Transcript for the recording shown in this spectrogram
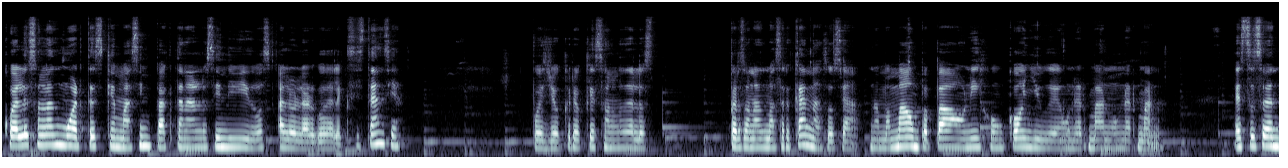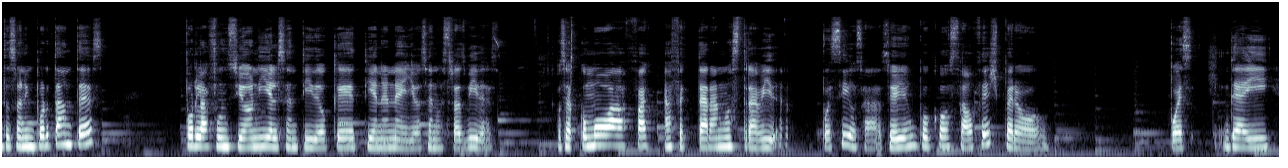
cuáles son las muertes que más impactan a los individuos a lo largo de la existencia. Pues yo creo que son las de las personas más cercanas, o sea, una mamá, un papá, un hijo, un cónyuge, un hermano, una hermana. Estos eventos son importantes por la función y el sentido que tienen ellos en nuestras vidas. O sea, ¿cómo va a afectar a nuestra vida? Pues sí, o sea, se oye un poco selfish, pero pues de ahí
